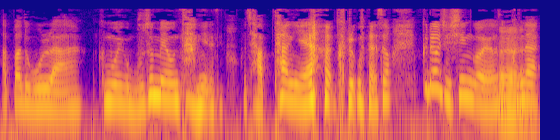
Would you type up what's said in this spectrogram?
아빠도 몰라. 그뭐 이거 무슨 매운탕이야? 잡탕이야. 그러고 나서 끓여주신 거예요. 그래서 네. 그날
